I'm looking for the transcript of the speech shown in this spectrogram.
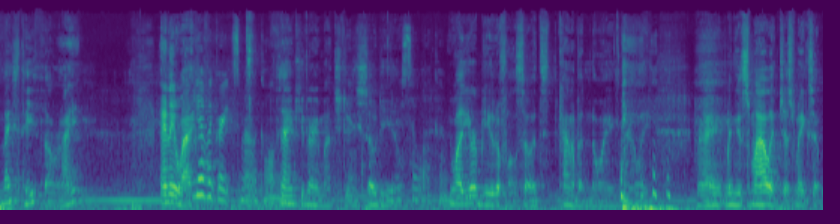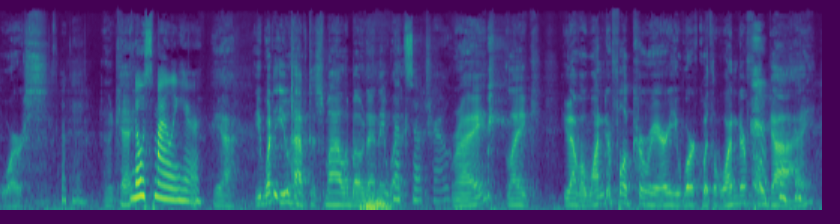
Nice teeth, though, right? Anyway, You have a great smile, Colin. thank you very much, Judy. So do you. You're so welcome. Well, you're beautiful, so it's kind of annoying, really. right? When you smile, it just makes it worse. Okay. Okay? No smiling here. Yeah. You, what do you have to smile about anyway? That's so true. right? Like, you have a wonderful career. You work with a wonderful guy.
